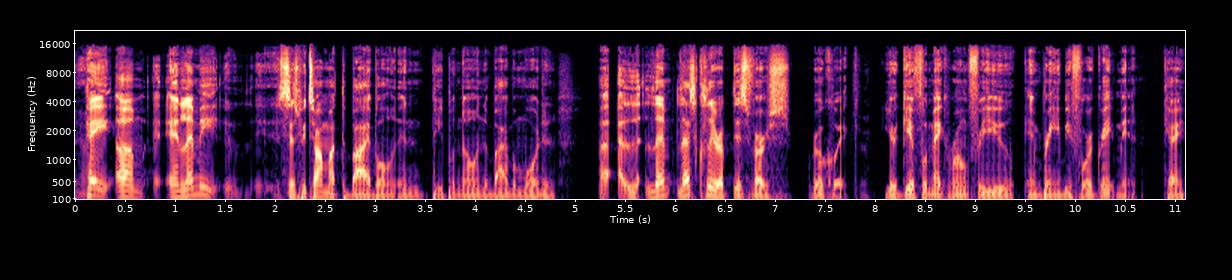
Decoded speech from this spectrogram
Yeah. Hey, um, and let me since we talking about the Bible and people knowing the Bible more than uh, uh, let, let let's clear up this verse real quick. Sure. Your gift will make room for you and bring you before great men. Okay.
